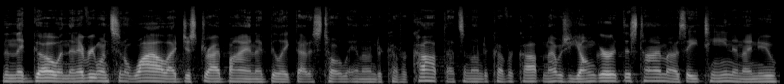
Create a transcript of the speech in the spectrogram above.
then they'd go, and then every once in a while, I'd just drive by and I'd be like, that is totally an undercover cop. That's an undercover cop. And I was younger at this time. I was 18, and I knew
